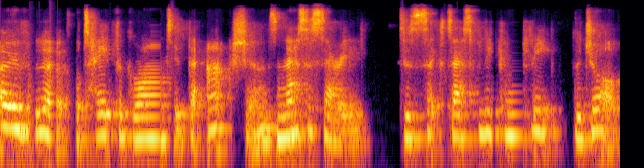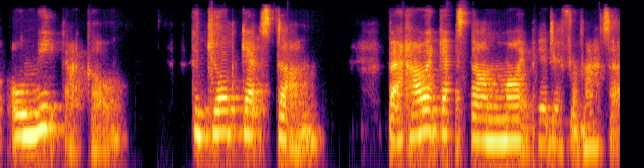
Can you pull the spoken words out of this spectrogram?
overlook or take for granted the actions necessary to successfully complete the job or meet that goal the job gets done, but how it gets done might be a different matter.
